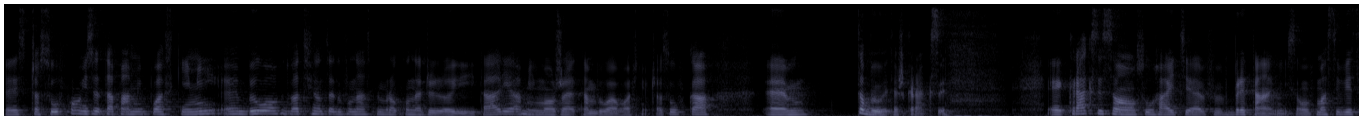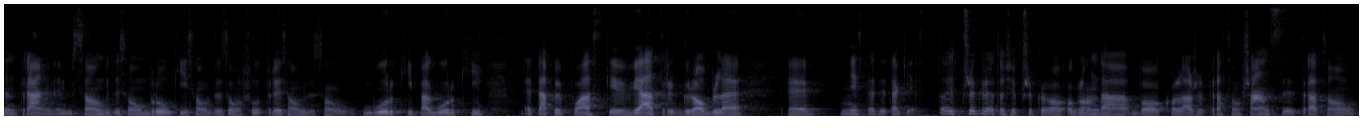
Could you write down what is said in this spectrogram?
e, z czasówką i z etapami płaskimi e, było w 2012 roku na Giro d'Italia, mimo że tam była właśnie czasówka. To były też kraksy. E, kraksy są, słuchajcie, w Brytanii, są w Masywie Centralnym, są gdy są bruki, są gdy są szutry, są gdy są górki, pagórki, etapy płaskie, wiatr, groble. Niestety tak jest. To jest przykre, to się przykro ogląda, bo kolarze tracą szansy, tracą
